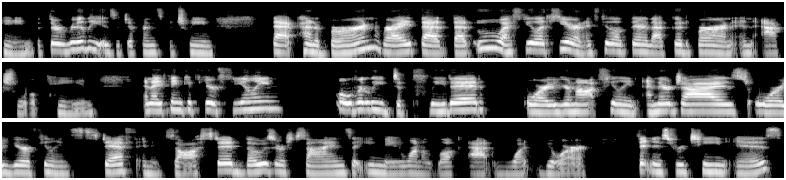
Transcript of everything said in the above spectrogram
pain. But there really is a difference between that kind of burn, right? That that ooh, I feel it here and I feel it there, that good burn and actual pain. And I think if you're feeling overly depleted or you're not feeling energized or you're feeling stiff and exhausted, those are signs that you may want to look at what your fitness routine is.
